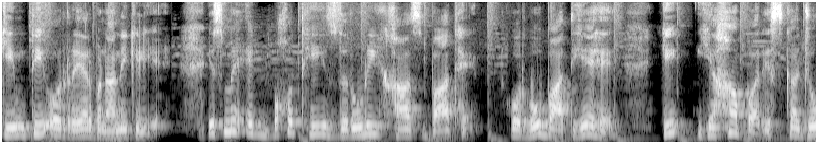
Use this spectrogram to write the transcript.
कीमती और रेयर बनाने के लिए। इसमें एक बहुत ही ज़रूरी ख़ास बात है, और वो बात यह है कि यहाँ पर इसका जो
